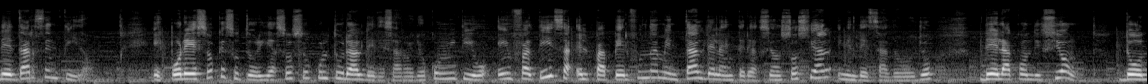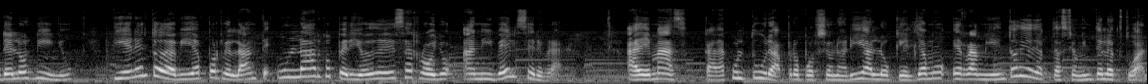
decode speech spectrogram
de dar sentido. Es por eso que su teoría sociocultural de desarrollo cognitivo enfatiza el papel fundamental de la interacción social en el desarrollo de la condición, donde los niños tienen todavía por delante un largo periodo de desarrollo a nivel cerebral. Además, cada cultura proporcionaría lo que él llamó herramientas de adaptación intelectual.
